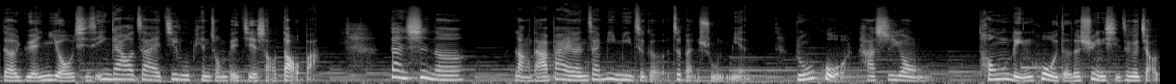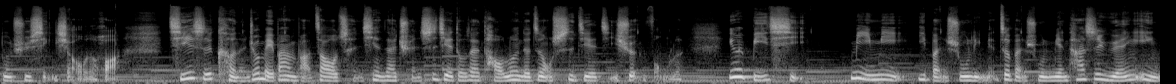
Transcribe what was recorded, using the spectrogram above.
的缘由，其实应该要在纪录片中被介绍到吧。但是呢，朗达·拜恩在《秘密》这个这本书里面，如果他是用通灵获得的讯息这个角度去行销的话，其实可能就没办法造成现在全世界都在讨论的这种世界级旋风了，因为比起。秘密一本书里面，这本书里面它是援引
